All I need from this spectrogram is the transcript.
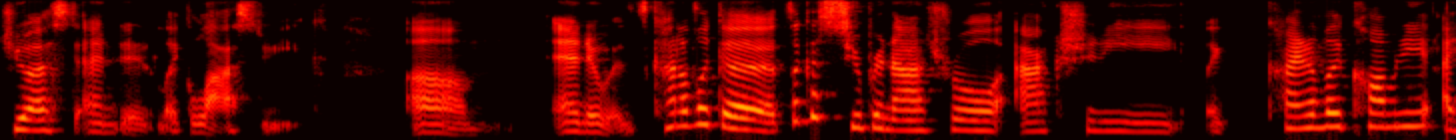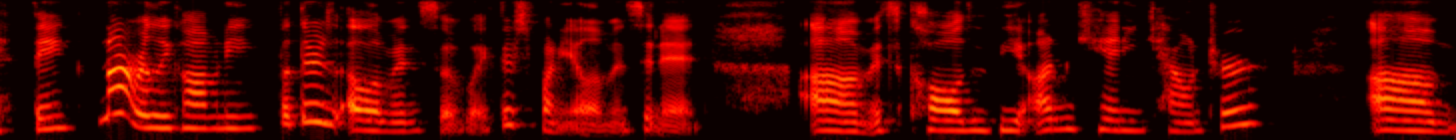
just ended like last week. Um, and it was kind of like a it's like a supernatural actiony like kind of like comedy i think not really comedy but there's elements of like there's funny elements in it um it's called the uncanny counter um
